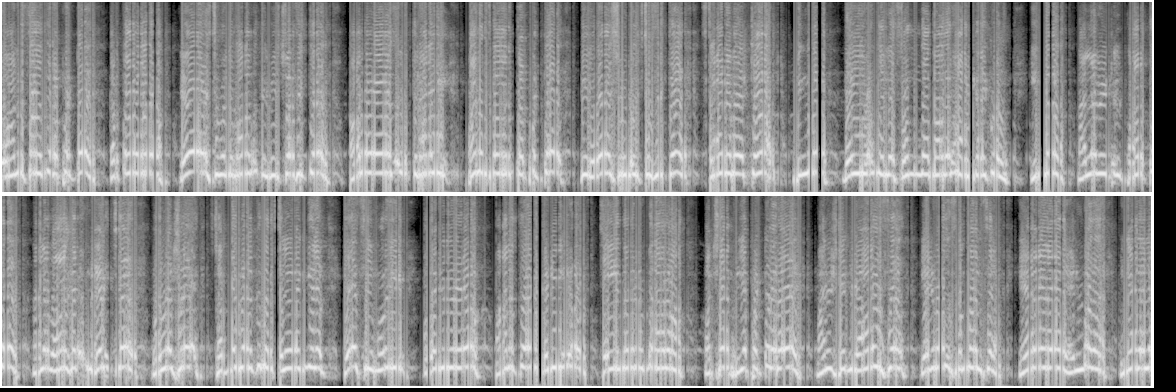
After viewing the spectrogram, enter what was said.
മാനസാന്തരപ്പെട്ട് കർത്താവായ യേശുവിന്റെ നാമത്തിൽ വിശ്വസിച്ച് പാപവാചനത്തിനായി മാനസാന്തരപ്പെട്ട് യേശുവിൽ വിശ്വസിച്ച് സ്നാനമേറ്റ നിങ്ങൾ ദൈവം തന്നെ സ്വന്തം മകനായി കൈക്കൊള്ളും. ഇന്ന് നല്ല വീട്ടിൽ വാഹനം മേടിച്ച് ഒരുപക്ഷെ ശബ്ദം കേൾക്കുന്ന ചിലരെങ്കിലും എ സി മുറിയിൽ ഉറങ്ങുകയോ മാനത്തോ കഴിയുകയോ ചെയ്യുന്നവരുണ്ടാവാം. പക്ഷെ പ്രിയപ്പെട്ടവരെ മനുഷ്യന്റെ ആയുസ് എഴുപത് സംവത്സരം ഏഴ് എൺപത്. ഇങ്ങനെയല്ല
